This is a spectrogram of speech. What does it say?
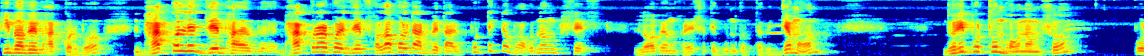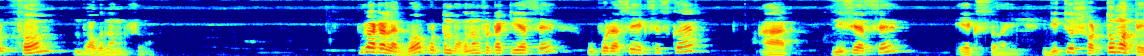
কীভাবে ভাগ করব। ভাগ করলে যে ভাগ করার পরে যে ফলাফলটা আসবে তার প্রত্যেকটা ভগ্নাংশের লব এবং হরের সাথে গুণ করতে হবে। যেমন ধরি প্রথম ভগ্নাংশ প্রথম ভগ্নাংশ। পুরাটা লাগবো প্রথম ভগ্নাংশটা কি আছে? উপর আছে এক্স স্কোয়ার আর নিচে আছে এক্স ওয়াই। দ্বিতীয় শর্ত মতে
